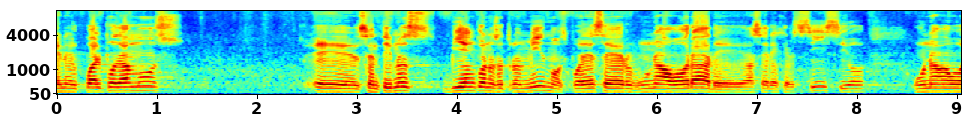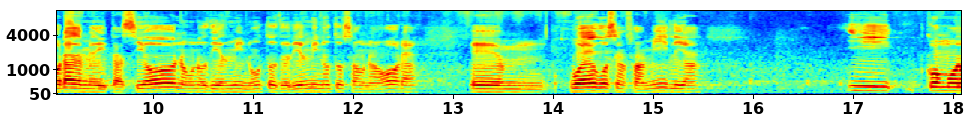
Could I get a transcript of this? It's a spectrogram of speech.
en el cual podamos eh, sentirnos bien con nosotros mismos. Puede ser una hora de hacer ejercicio, una hora de meditación, unos 10 minutos, de 10 minutos a una hora, em, juegos en familia. Y como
